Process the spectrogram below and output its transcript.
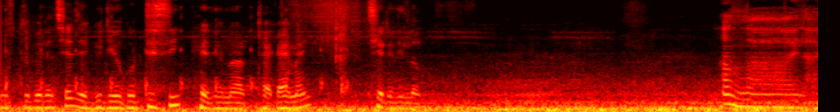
বুঝতে পেরেছে যে ভিডিও করতেছি এই জন্য আর ঠেকায় নাই, ছেড়ে দিল। আল্লাহ ইলাহা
